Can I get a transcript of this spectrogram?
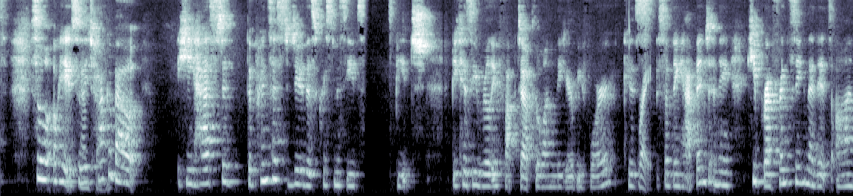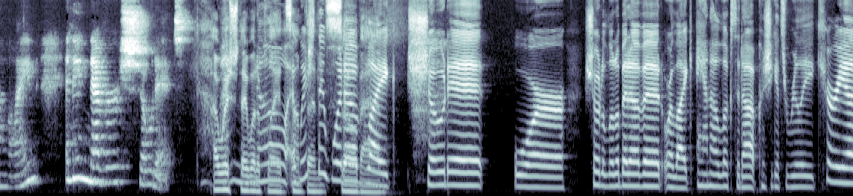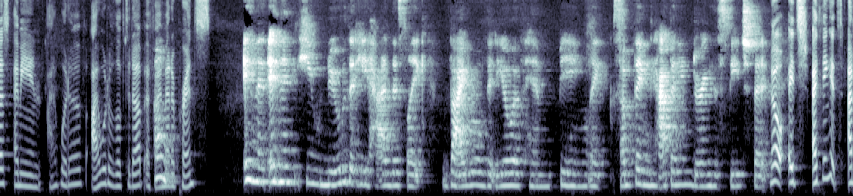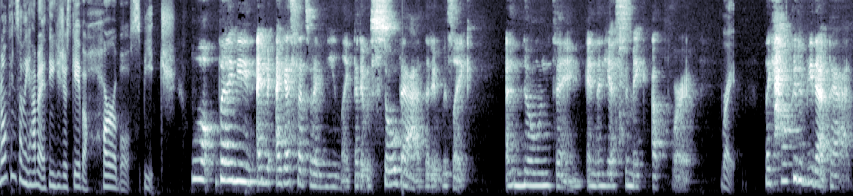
So okay, so they talk about he has to. The prince has to do this Christmas Eve speech because he really fucked up the one the year before because Right. something happened, and they keep referencing that it's online, and they never showed it. I wish they would have played know. something I wish they so would have bad. like showed it or showed a little bit of it or like Anna looks it up because she gets really curious. I mean, I would have. I would have looked it up if I met a Oh. prince. And then, and then he knew that he had this like viral video of him being like something happening during his speech that No, it's. I think it's. I don't think something happened. I think he just gave a horrible speech. Well, but I mean, I, I guess that's what I mean. Like that it was so bad that it was like a known thing, and then he has to make up for it. Right. Like, how could it be that bad?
